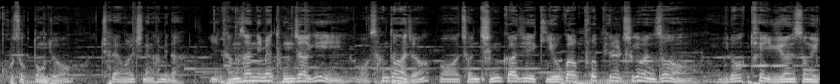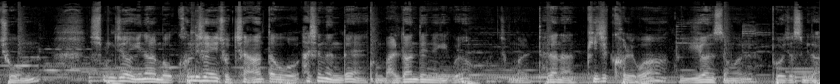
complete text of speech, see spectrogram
고속동조 촬영을 진행합니다. 이 강사님의 동작이 어, 상당하죠. 어, 전 지금까지 요가 프로필을 찍으면서 이렇게 유연성이 좋은, 심지어 이날 뭐 컨디션이 좋지 않았다고 하시는데 그건 말도 안 되는 얘기고요. 정말 대단한 피지컬과 그 유연성을 보여줬습니다.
